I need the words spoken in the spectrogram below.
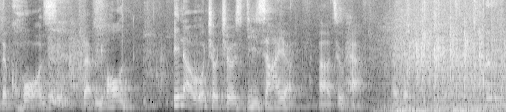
the cause that we all in our own churches desire uh, to have. Okay.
